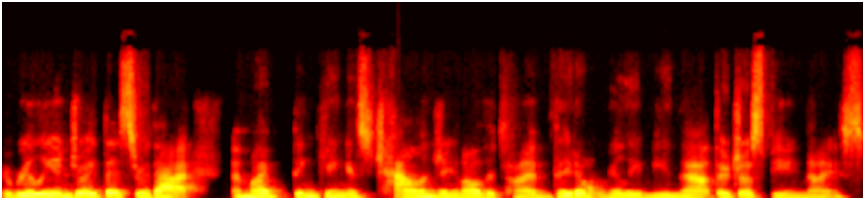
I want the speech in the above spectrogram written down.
I really enjoyed this or that. And my thinking is challenging it all the time. They don't really mean that. They're just being nice.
